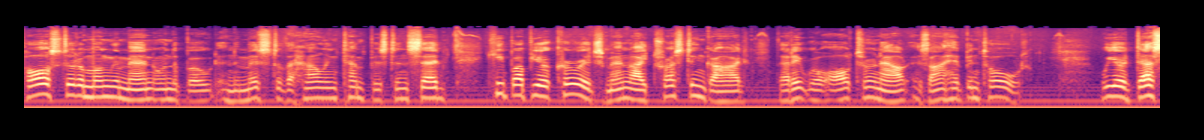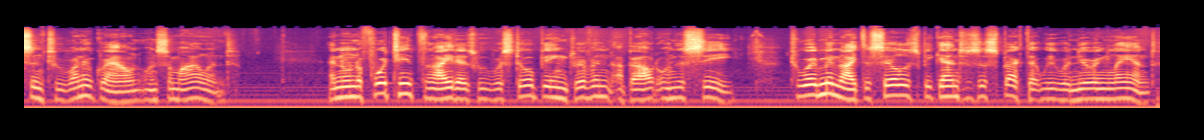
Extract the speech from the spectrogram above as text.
Paul stood among the men on the boat in the midst of the howling tempest and said, Keep up your courage, men. I trust in God that it will all turn out as I have been told. We are destined to run aground on some island. And on the fourteenth night, as we were still being driven about on the sea, toward midnight the sailors began to suspect that we were nearing land.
